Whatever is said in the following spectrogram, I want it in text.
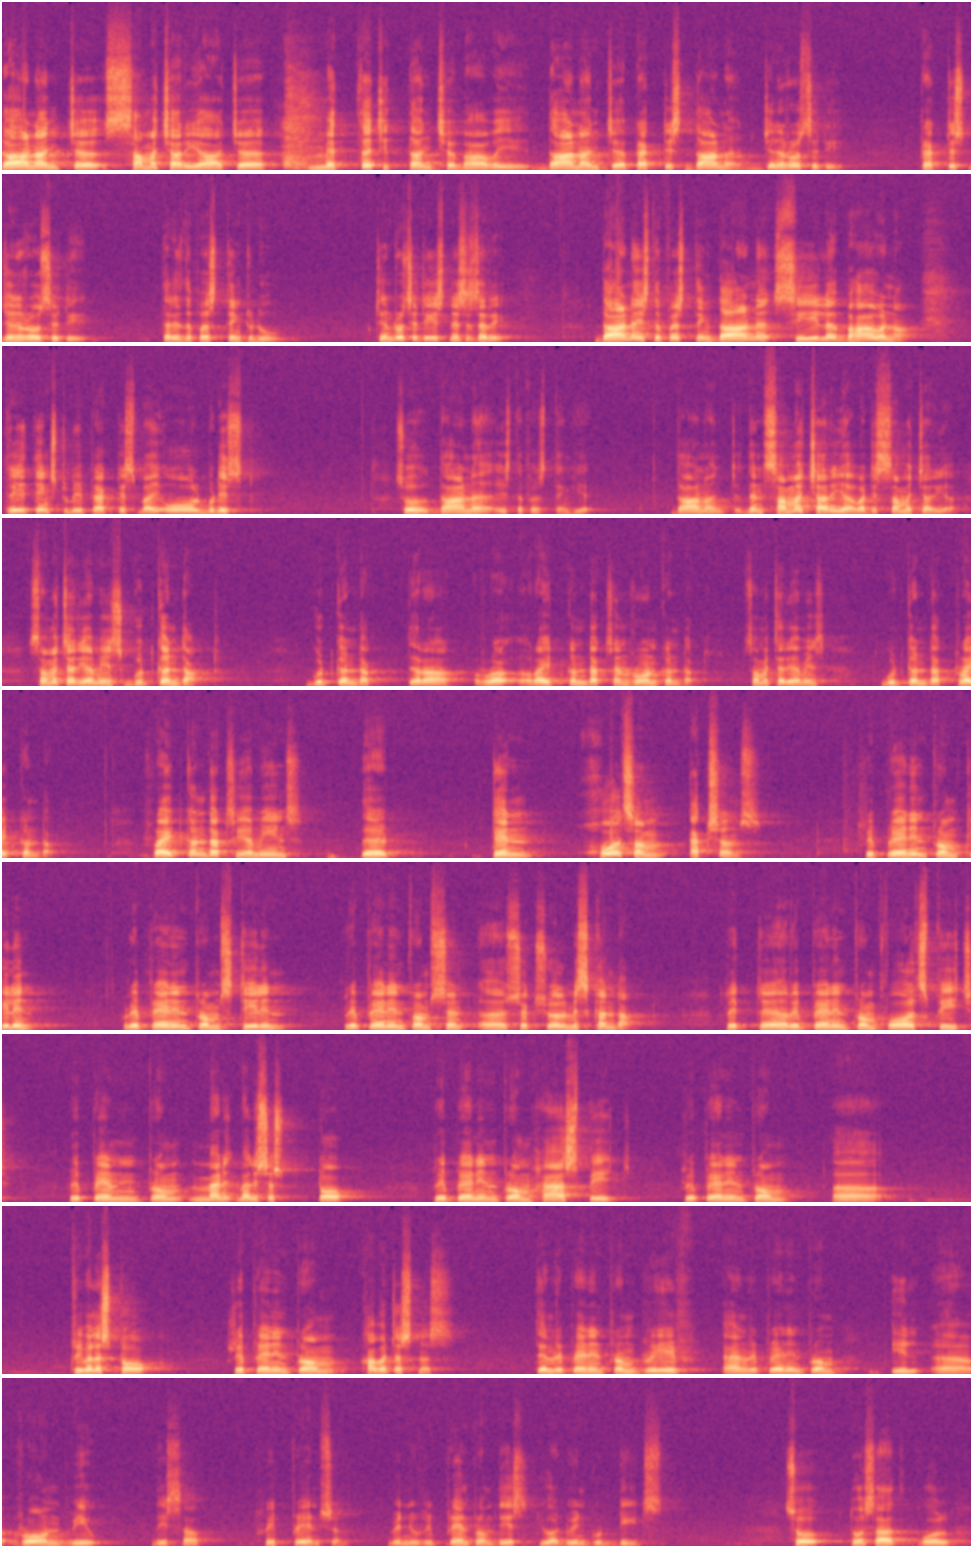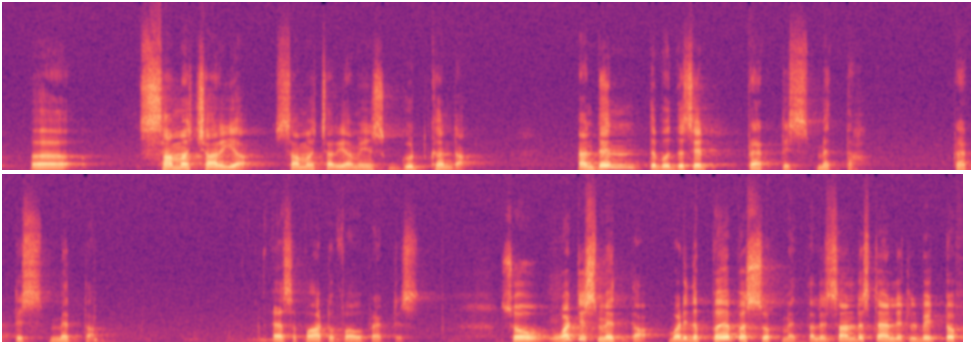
දානංච සමචර්යාච මෙත්ත චිත්තංච භාවයේ දානංච practice dana generosity practice generosity that is the first thing to do generosity is necessary dana is the first thing dana sila bhavana three things to be practiced by all buddhists so dana is the first thing here danancha then samacharya what is samacharya Samacharya means good conduct. Good conduct. There are right conduct and wrong conduct. Samacharya means good conduct, right conduct. Right conduct here means the ten wholesome actions. Refraining from killing, refraining from stealing, refraining from uh, sexual misconduct, refraining from false speech, refraining from malicious talk, refraining from harsh speech, refraining from uh, frivolous talk, refraining from covetousness, then refraining from grief and refraining from ill, uh, wrong view. These are reprehension. When you refrain from this, you are doing good deeds. So those are called uh, samacharya. Samacharya means good conduct. And then the Buddha said, practice metta. Practice metta as a part of our practice. So, what is metta? What is the purpose of metta? Let's understand a little bit of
